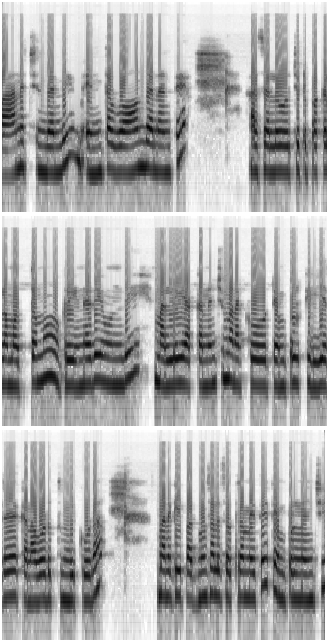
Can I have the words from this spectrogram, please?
బాగా నచ్చిందండి. ఎంత బాగుందనంటే అసలు చుట్టుపక్కల మొత్తము గ్రీనరీ ఉంది. మళ్ళీ అక్కడ నుంచి మనకు టెంపుల్ క్లియర్గా కనబడుతుంది కూడా. మనకి పద్మశాల సత్రం అయితే టెంపుల్ నుంచి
